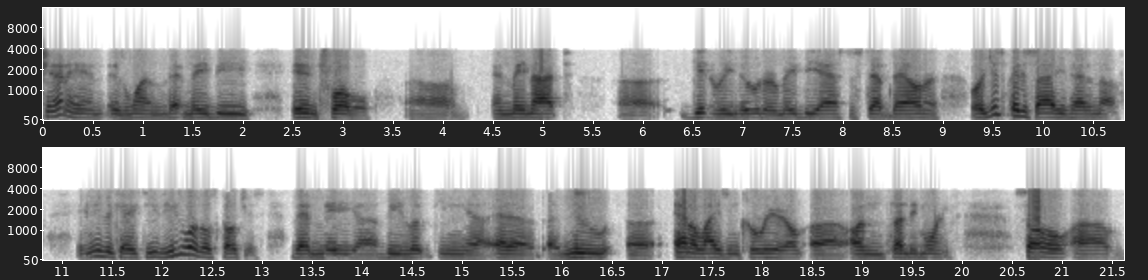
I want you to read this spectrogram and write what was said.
Shanahan is one that may be in trouble um, and may not uh, get renewed or may be asked to step down or, or just may decide he's had enough. In either case, he's, he's one of those coaches that may uh, be looking uh, at a, a new uh, analyzing career uh, on Sunday mornings. So um,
